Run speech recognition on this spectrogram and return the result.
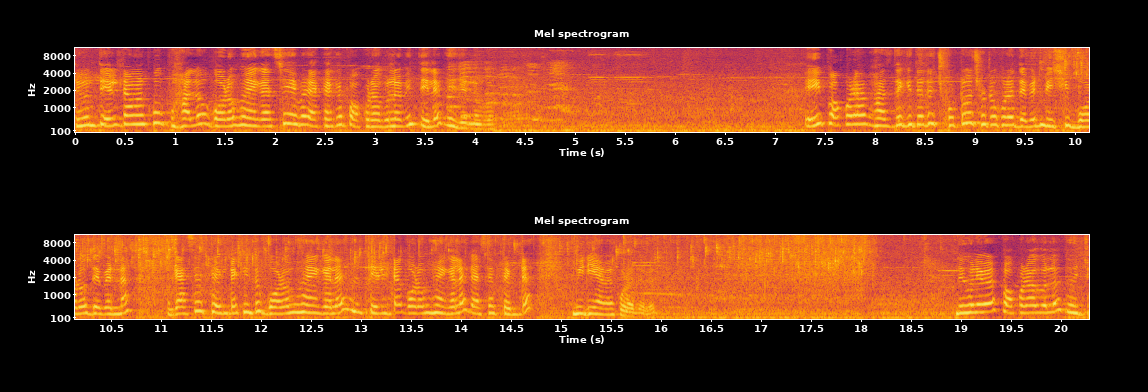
দেখুন, তেলটা আমার খুব ভালো গরম হয়ে গেছে, এবার একে একে পকোড়াগুলো আমি তেলে ভেজে নেব। এই পকোড়া ভাজতে কিন্তু এতে ছোটো ছোটো করে দেবেন, বেশি বড় দেবেন না। গ্যাসের ফ্লেমটা কিন্তু গরম হয়ে গেলে, তেলটা গরম হয়ে গেলে গ্যাসের ফ্লেমটা মিডিয়ামে করে দেবেন। দেখুন, এবার পকোড়াগুলো ধৈর্য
